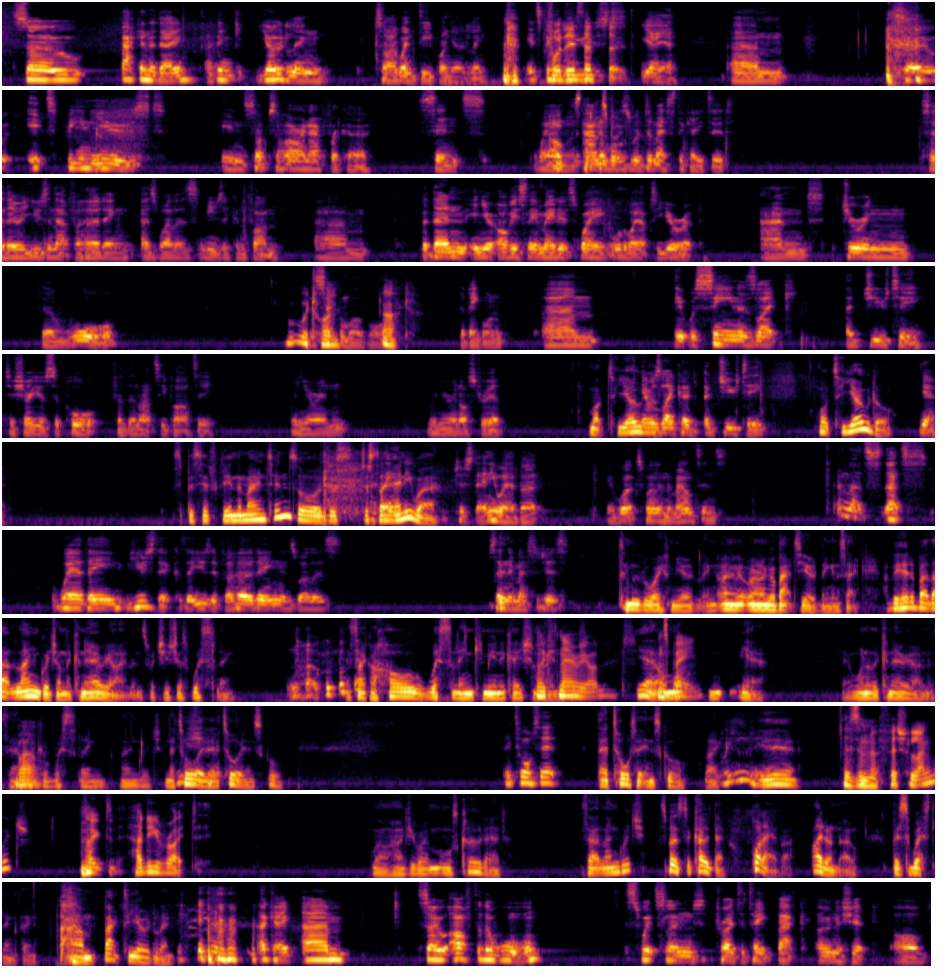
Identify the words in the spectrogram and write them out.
so back in the day, I think yodeling. So I went deep on yodeling. It's been For this used- episode? Yeah, yeah. Um, so it's been used in sub-Saharan Africa since when Oh, animals were domesticated. So they were using that for herding as well as music and fun. Um, but then in your obviously it made its way all the way up to Europe, and during the war, Which the one? Second World War, Oh, okay. the big one, um, it was seen as like a duty to show your support for the Nazi Party when you're in when you're in Austria. What to yodel? It was like a, a duty. what to yodel? Yeah. Specifically in the mountains, or just just like anywhere? just anywhere, but it works well in the mountains. And that's that's where they used it because they use it for herding as well as sending messages. To move away from yodeling, I'm going to go back to yodeling in a sec. Have you heard about that language on the Canary Islands, which is just whistling? No. It's like a whole whistling communication. The language. Canary Islands. Yeah, In on what- Spain. yeah, yeah. One of the Canary Islands. They have Wow. like a whistling language, and they're taught it. They're taught it in school. they taught it. They're taught it in school. Like Really? yeah. Is it an official language? Like, d- how do you write it? Well, how do you write Morse code, Ed? Is that language? I suppose it's the code then. Whatever. I don't know. But it's a whistling thing. Um, back to yodeling. Okay. Um, so after the war, Switzerland tried to take back ownership of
